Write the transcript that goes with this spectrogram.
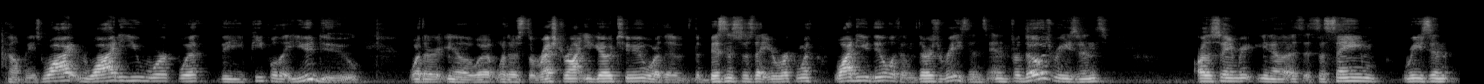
companies? Why why do you work with the people that you do? Whether you know whether it's the restaurant you go to or the the businesses that you're working with, why do you deal with them? There's reasons, and for those reasons, are the same. You know, it's, it's the same reason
